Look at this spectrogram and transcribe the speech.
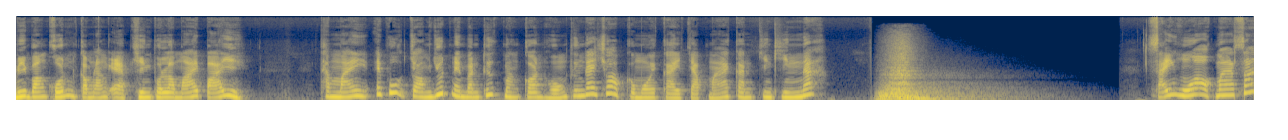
มีบางคนกำลังแอบชิงผลไม้ไปทำไม ไอ้พวกจอมยุทธในบันทึกมังกรหงส์ถึงได้ชอบขโมยไก่จับหมากันจริงๆนะ ใส่หัวออกมาซะ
